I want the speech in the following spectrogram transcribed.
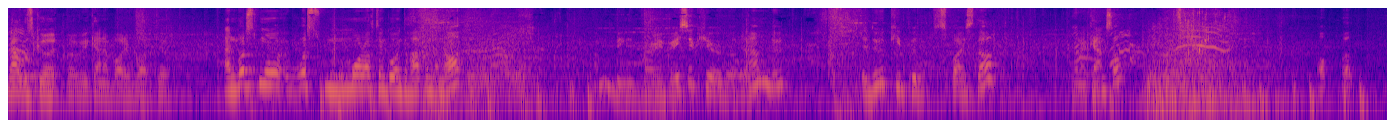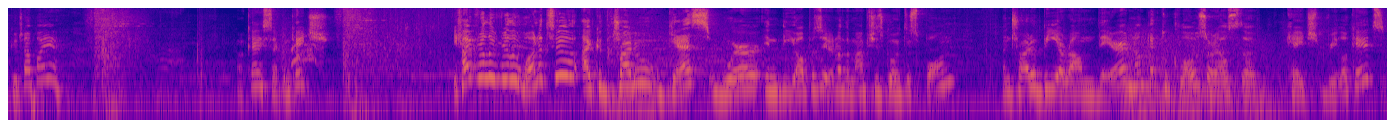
That was good, but we kind of body blocked it. And what's more what's more often going to happen than not? I'm being very basic here, but damn, dude. They do keep it spiced up. Gonna cancel. Oh, well, good job by you. Okay, second cage. If I really, really wanted to, I could try to guess where in the opposite end of the map she's going to spawn and try to be around there, not get too close or else the cage relocates.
